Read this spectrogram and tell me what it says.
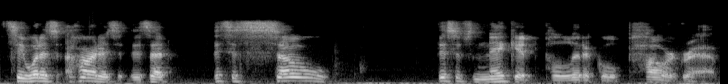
see, what is hard is, is that this is so, this is naked political power grab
